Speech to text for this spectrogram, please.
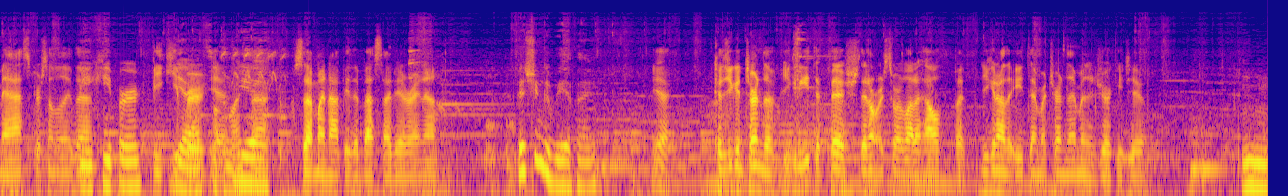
mask or something like that? Beekeeper. Beekeeper, Yeah, yeah. like Yeah. that. So that might not be the best idea right now. Fishing could be a thing. Yeah, because you can turn the you can eat the fish. They don't restore a lot of health, but you can either eat them or turn them into jerky too. hmm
